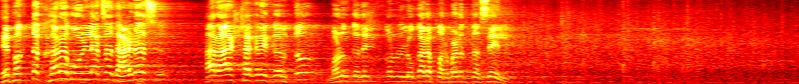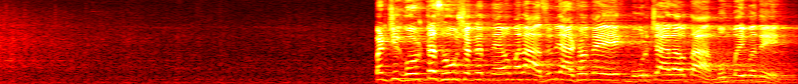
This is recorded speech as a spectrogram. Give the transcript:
हे फक्त खरं बोलण्याचं धाडस हा राज ठाकरे करतो म्हणून कदाचित कोण लोकांना परवडत नसेल. पण जी गोष्टच होऊ शकत नाही अहो, मला अजूनही आठवते एक मोर्चा आला होता मुंबईमध्ये.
